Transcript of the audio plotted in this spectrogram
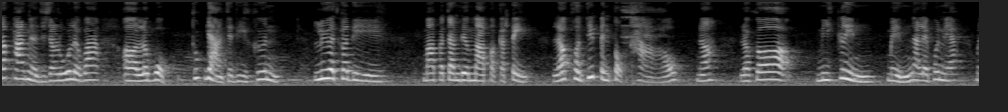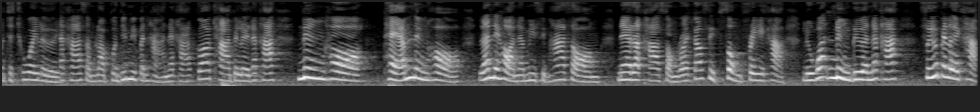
สักพักเนี่ยจะรู้เลยว่าระบบทุกอย่างจะดีขึ้น เลือดก็ดี มาประจำเดือนมาปกติ แล้วคนที่เป็นตกขาวเนาะ แล้วก็มีกลิ่นเหม็นอะไรพวกนี้มันจะช่วยเลยนะคะสำหรับคนที่มีปัญหานะคะ ก็ทานไปเลยนะคะ1ห่อแถม 1ห่อ และในห่อนะมี 15 ซอง ในราคา 290 ส่งฟรีค่ะ หรือว่า 1 เดือนนะคะ ซื้อไปเลยค่ะ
